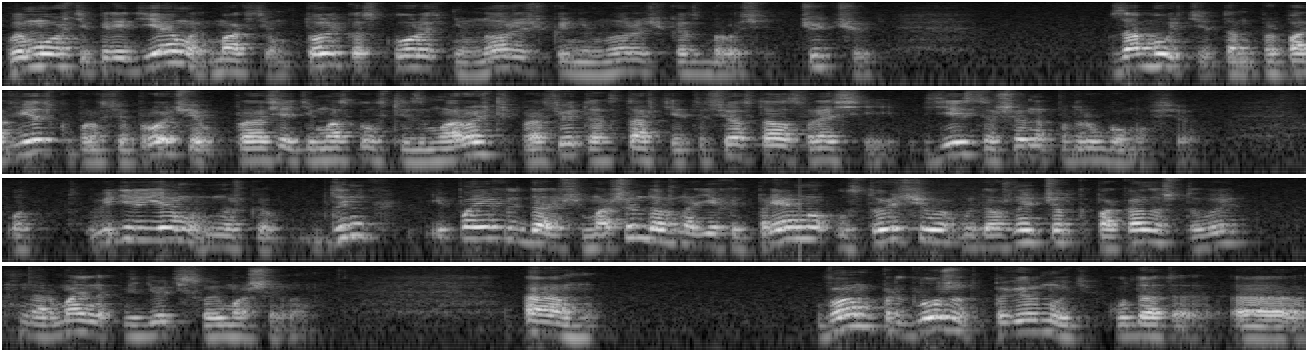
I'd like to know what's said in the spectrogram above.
Вы можете перед ямой максимум только скорость немножечко-немножечко сбросить. Чуть-чуть. Забудьте там про подвеску, про все прочее, про все эти московские заморочки, про все это оставьте. Это все осталось в России. Здесь совершенно по-другому все. Вот увидели яму, немножко дынк, и поехали дальше. Машина должна ехать прямо, устойчиво, вы должны четко показывать, что вы нормально ведете свою машину. А, вам предложат повернуть куда-то э,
